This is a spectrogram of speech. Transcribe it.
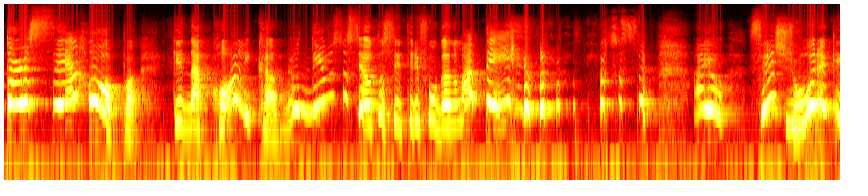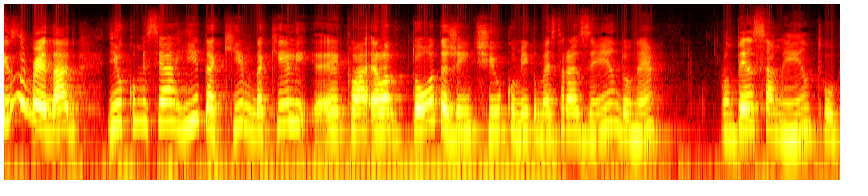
torcer a roupa, que dá cólica, meu Deus do céu, eu estou centrifugando, matei. Aí eu, você jura que isso é verdade? E eu comecei a rir daquilo, daquele, é, ela toda gentil comigo, mas trazendo, né, um pensamento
